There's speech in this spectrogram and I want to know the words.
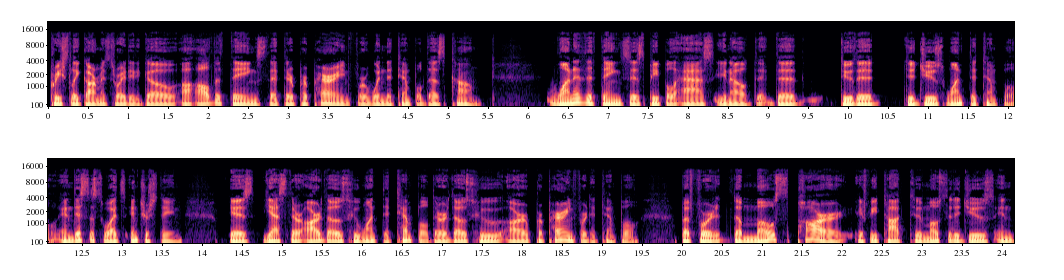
priestly garments ready to go, all the things that they're preparing for when the temple does come. One of the things is people ask, you know, the, the do the the Jews want the temple? And this is what's interesting is yes, there are those who want the temple. There are those who are preparing for the temple. But for the most part, if you talk to most of the Jews in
